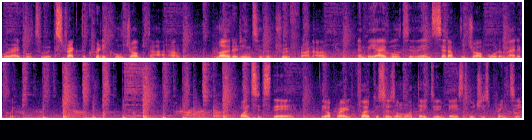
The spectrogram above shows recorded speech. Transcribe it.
we're able to extract the critical job data, load it into the ProofRunner, and be able to then set up the job automatically. Once it's there, the operator focuses on what they do best, which is printing.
